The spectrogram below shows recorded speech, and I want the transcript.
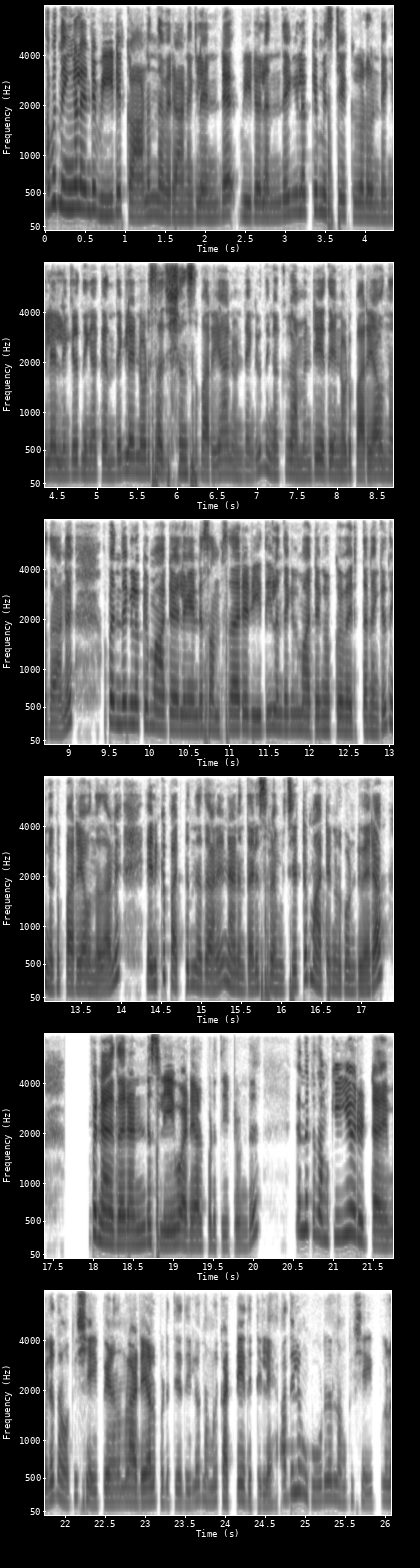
അപ്പോൾ നിങ്ങൾ എന്റെ വീഡിയോ കാണുന്നവരാണെങ്കിൽ എന്റെ വീഡിയോയിൽ എന്തെങ്കിലുമൊക്കെ മിസ്റ്റേക്കുകൾ ഉണ്ടെങ്കിൽ അല്ലെങ്കിൽ നിങ്ങൾക്ക് എന്തെങ്കിലും എന്നോട് സജഷൻസ് പറയാനുണ്ടെങ്കിൽ നിങ്ങൾക്ക് കമന്റ് ചെയ്ത് എന്നോട് പറയാവുന്നതാണ്. അപ്പോൾ എന്തെങ്കിലുമൊക്കെ മാറ്റം അല്ലെങ്കിൽ എന്റെ സംസാര രീതിയിൽ എന്തെങ്കിലും മാറ്റങ്ങളൊക്കെ വരുത്തണമെങ്കിൽ നിങ്ങൾക്ക് പറയാവുന്നതാണ്. എനിക്ക് പറ്റുന്നതാണ്. ഞാൻ എന്തായാലും ശ്രമിച്ചിട്ട് മാറ്റങ്ങൾ കൊണ്ടുവരാം. അപ്പോൾ ഞാനിത് രണ്ട് സ്ലീവ് അടയാളപ്പെടുത്തിയിട്ടുണ്ട്. എന്നിട്ട് നമുക്ക് ഈ ഒരു ടൈമിൽ നമുക്ക് ഷേപ്പ് ചെയ്യണം. നമ്മൾ അടയാളപ്പെടുത്തിയതിലും നമ്മൾ കട്ട് ചെയ്തിട്ടില്ലേ? അതിലും കൂടുതൽ നമുക്ക് ഷേപ്പുകൾ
